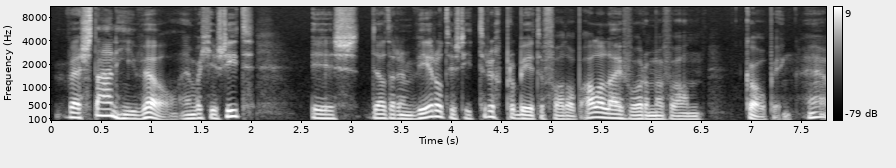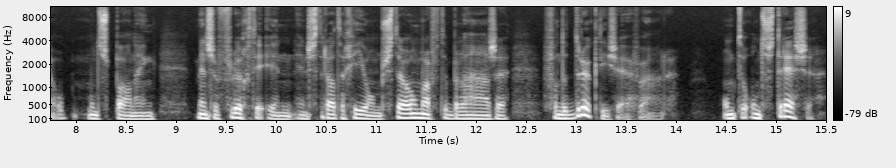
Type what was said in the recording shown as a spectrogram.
wij staan hier wel. En wat je ziet is dat er een wereld is die terug probeert te vallen op allerlei vormen van coping. Hè, op ontspanning. Mensen vluchten in, in strategieën om stroom af te blazen van de druk die ze ervaren. Om te ontstressen.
